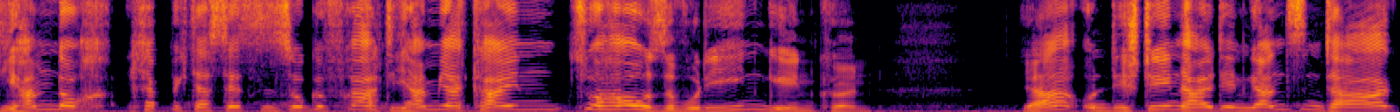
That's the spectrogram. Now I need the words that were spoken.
Die haben doch, ich habe mich das letztens so gefragt, die haben ja kein Zuhause, wo die hingehen können. Ja, und die stehen halt den ganzen Tag,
